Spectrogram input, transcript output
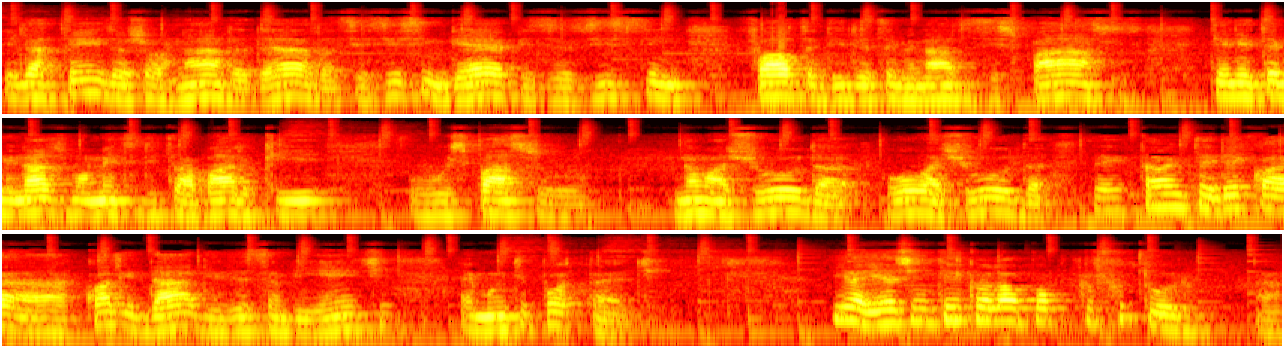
Ele atende a jornada delas, existem gaps, existem falta de determinados espaços, tem determinados momentos de trabalho que o espaço não ajuda ou ajuda. Então, entender a qualidade desse ambiente é muito importante. E aí a gente tem que olhar um pouco para o futuro. Tá?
